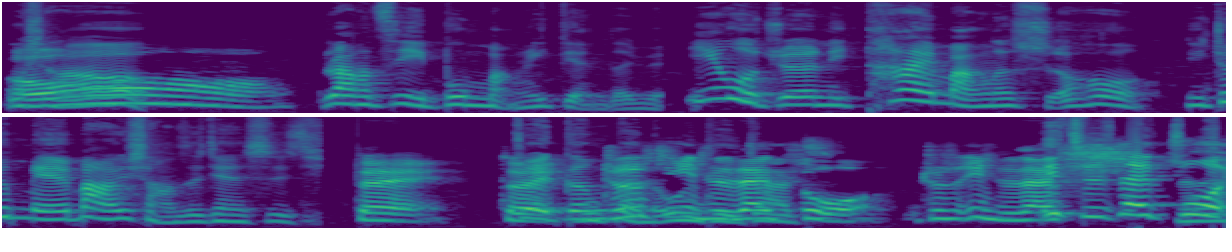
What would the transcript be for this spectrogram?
我想要让自己不忙一点的原因，因为我觉得你太忙的时候，你就没办法去想这件事情。对。对，就是一直在做，就是一直在一直在做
